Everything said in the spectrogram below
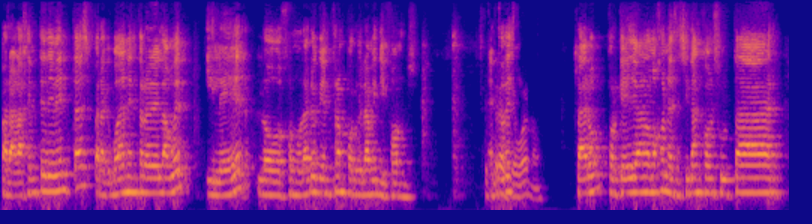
para la gente de ventas, para que puedan entrar en la web y leer los formularios que entran por Gravity Forms. Entonces, bueno. Claro, porque ellos a lo mejor necesitan consultar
